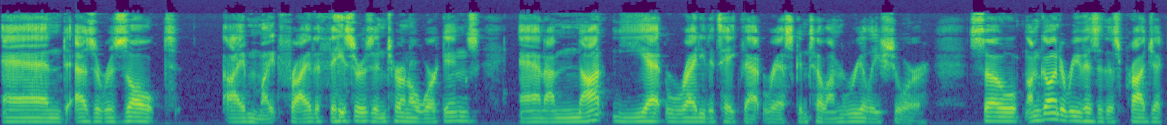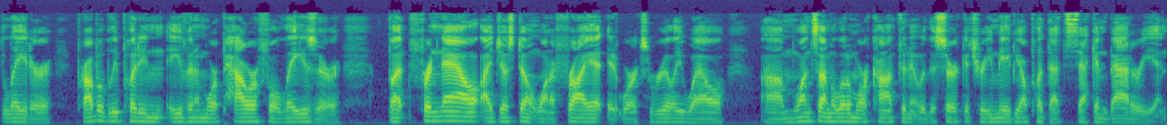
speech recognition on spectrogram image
And as a result, I might fry the phaser's internal workings, and I'm not yet ready to take that risk until I'm really sure. So I'm going to revisit this project later, probably put in even a more powerful laser, but for now I just don't want to fry it. It works really well. Um, once I'm a little more confident with the circuitry, maybe I'll put that second battery in.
